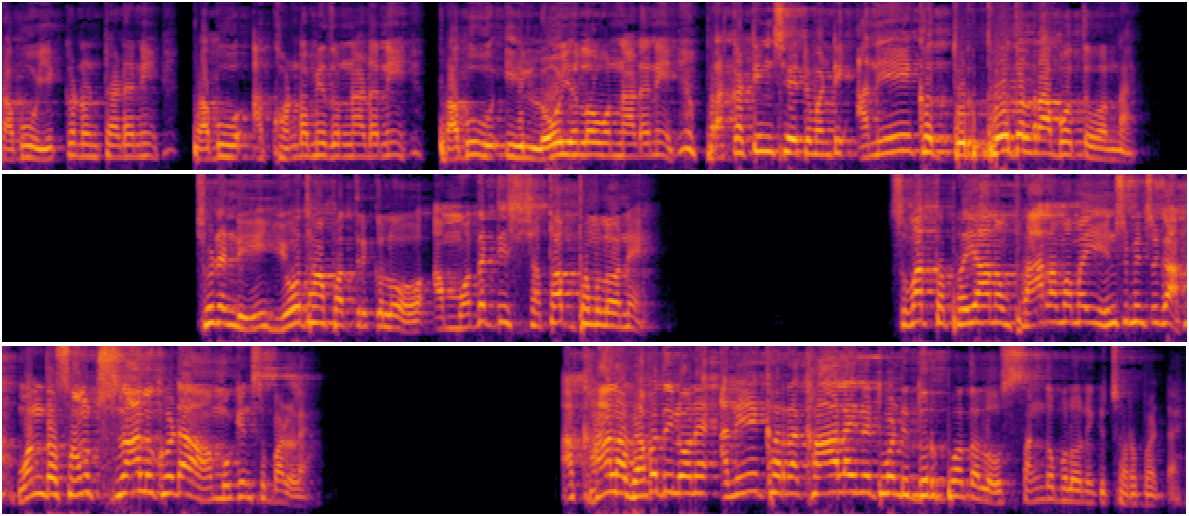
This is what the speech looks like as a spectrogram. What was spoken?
ప్రభు ఇక్కడ ఉంటాడని ప్రభు ఆ కొండ మీద ఉన్నాడని ప్రభువు ఈ లోయలో ఉన్నాడని ప్రకటించేటువంటి అనేక దుర్బోధలు రాబోతూ ఉన్నాయి. చూడండి యోధా పత్రికలో ఆ మొదటి శతాబ్దంలోనే సువార్త ప్రయాణం ప్రారంభమై ఇంచుమించుగా వంద సంవత్సరాలు కూడా ముగించబడలే. ఆ కాల వ్యవధిలోనే అనేక రకాలైనటువంటి దుర్బోధలు సంఘములోనికి చొరబడ్డాయి.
